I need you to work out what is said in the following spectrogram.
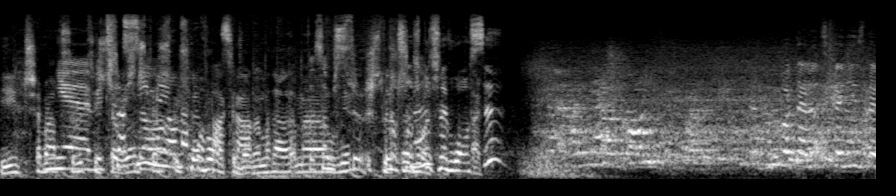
jej trzeba Nie, absolutnie te ją na włosy, chłopaka. bo ona ma, ma To są sztuczne sztuczne włosy. Sztuczne włosy? Głupota ludzka nie zna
